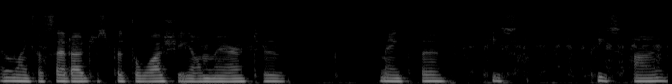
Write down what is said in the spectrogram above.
And like I said, I just put the washi on there to make the piece, piece fine.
